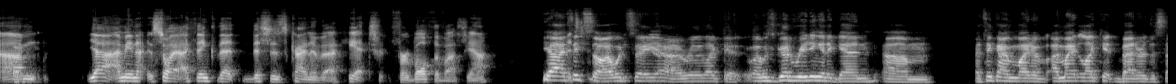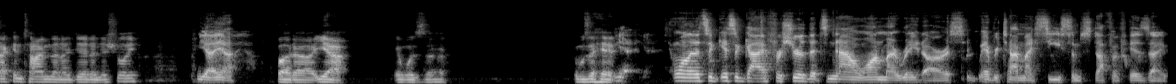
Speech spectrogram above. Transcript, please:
um, yeah. I mean, so I, I think that this is kind of a hit for both of us. Yeah. yeah i think so i would say yeah. yeah i really liked it it was good reading it again um i think i might have i might like it better the second time than i did initially Yeah, yeah. but uh yeah it was uh it was a hit Yeah. Well, it's a it's a guy for sure that's now on my radar. Every time I see some stuff of his, I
